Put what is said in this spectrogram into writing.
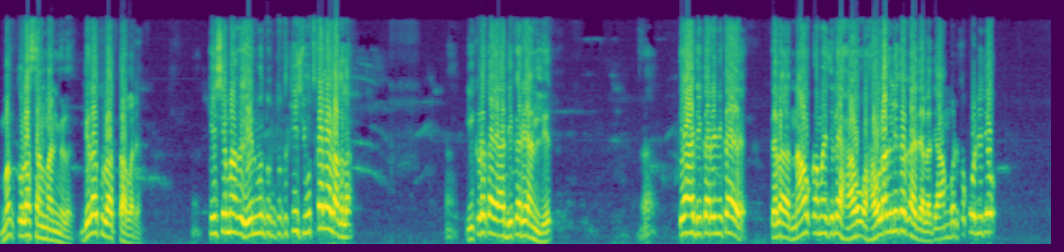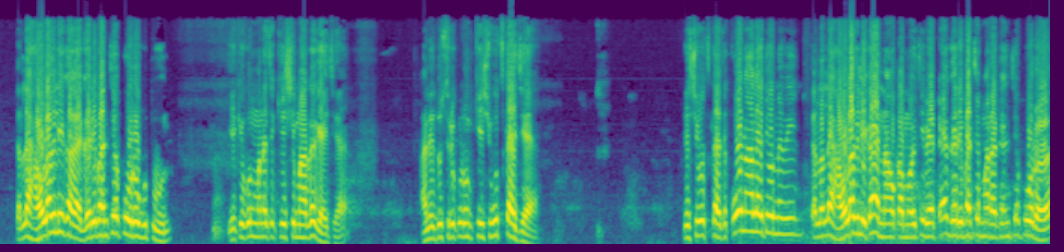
मग तुला सन्मान मिळत दिला तुला आत्ता बऱ्या केशी माग घेईन म्हणून तुझं केशी उचकायला लागला. इकडं काय अधिकारी आणलेत? त्या अधिकाऱ्यांनी काय त्याला नाव कमायचे लय हाव हाव लागली का काय त्याला? त्या आंबडचं कोणी देव त्याला हाव लागली का काय? गरिबांचे पोरं गुतवून एकेकून म्हणायचे केशी मागं घ्यायच्या. आणि दुसरीकडून केशी उचकायच्या. केशी शिवच कोण आलाय तो नवीन? त्याला लय हाव लागली काय नाव कमवायची भेट्या गरिबाचे मराठ्यांचे पोरं.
